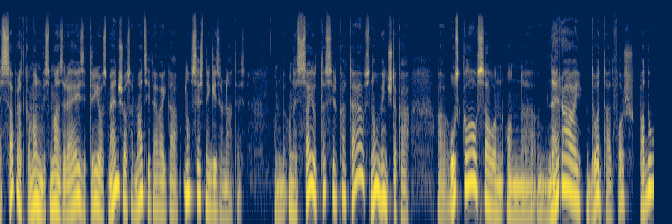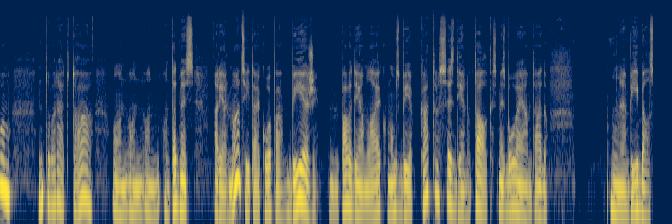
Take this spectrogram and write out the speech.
es sapratu, ka man vismaz reizi trijos mēnešos ar mācītāju vajag tā, nu, sirsnīgi izrunāties. Un, un es sajūtu, tas ir kā tēvs, nu, viņš tā kā uzklausa un, un nerāja, dod tādu foršu padomu, nu, tu varētu tā, un, un, un, un tad mēs arī ar mācītāju kopā bieži pavadījām laiku, mums bija katru sestdienu talkas, mēs būvējām tādu bībeles,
